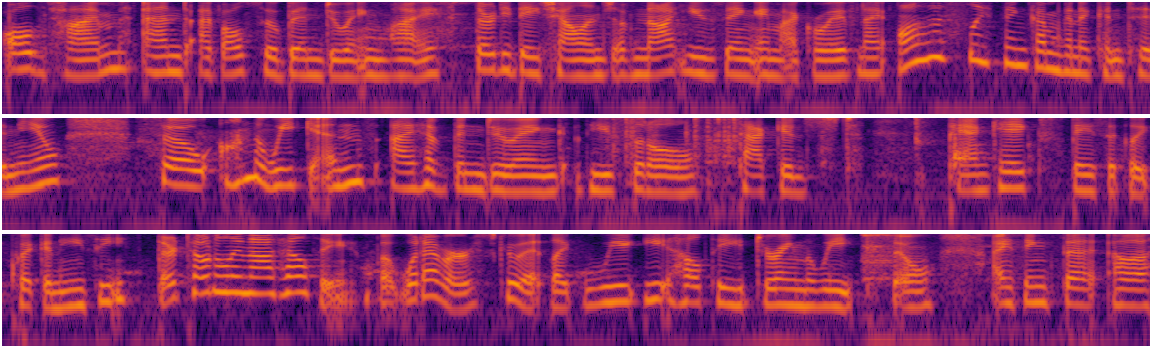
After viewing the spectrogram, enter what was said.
all the time. And I've also been doing my 30 day challenge of not using a microwave. And I honestly think I'm going to continue. So on the weekends, I have been doing these little packaged pancakes, basically quick and easy. They're totally not healthy, but whatever, screw it. Like we eat healthy during the week, so I think that uh,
